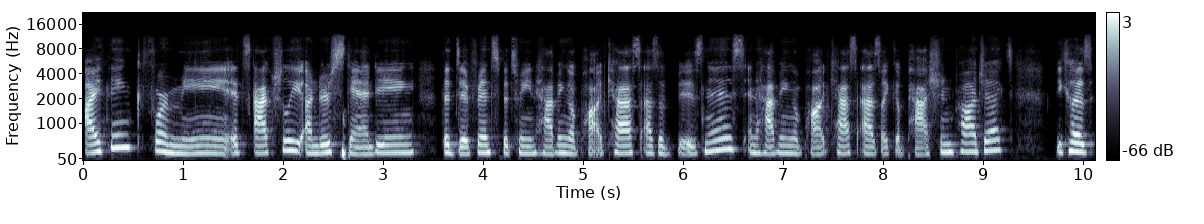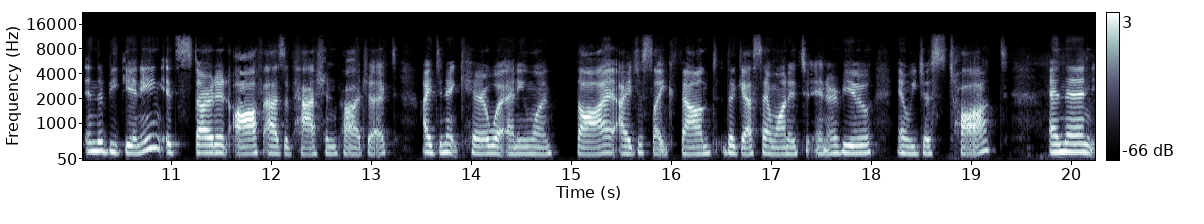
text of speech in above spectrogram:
I think for me, it's actually understanding the difference between having a podcast as a business and having a podcast as like a passion project. Because in the beginning, it started off as a passion project. I didn't care what anyone thought. I just like found the guests I wanted to interview and we just talked. And then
